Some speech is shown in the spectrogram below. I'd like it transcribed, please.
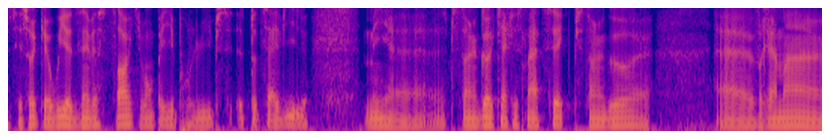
c'est sûr que oui, il y a des investisseurs qui vont payer pour lui puis toute sa vie, là. mais euh, c'est un gars charismatique, puis c'est un gars... euh, euh, vraiment,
